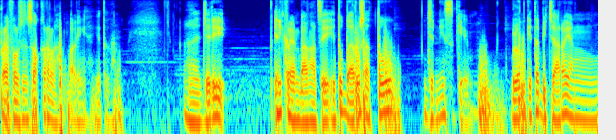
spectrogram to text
Revolution Soccer lah paling ya gitu kan Nah, jadi ini keren banget sih. Itu baru satu jenis game. Belum kita bicara yang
